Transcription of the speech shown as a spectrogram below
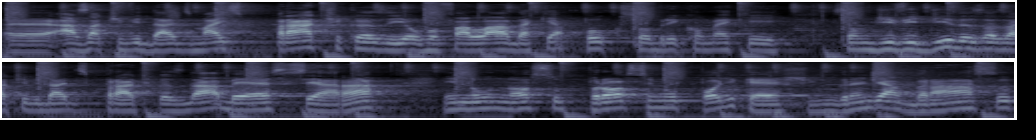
é, as atividades mais práticas e eu vou falar daqui a pouco sobre como é que são divididas as atividades práticas da ABS Ceará e no nosso próximo podcast. Um grande abraço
